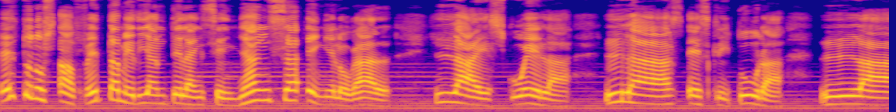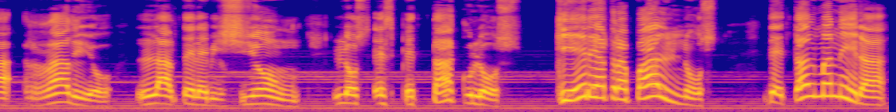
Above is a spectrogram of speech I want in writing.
esto nos afecta mediante la enseñanza en el hogar, la escuela, las escrituras, la radio, la televisión, los espectáculos. Quiere atraparnos de tal manera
